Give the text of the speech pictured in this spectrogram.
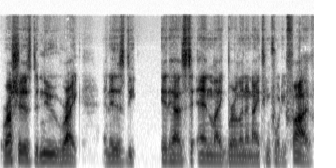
Russia is the new Reich, and it is the it has to end like Berlin in 1945.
